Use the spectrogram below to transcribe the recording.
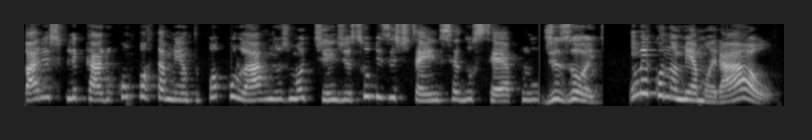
para explicar o comportamento popular nos motins de subsistência do século XVIII. Uma economia moral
